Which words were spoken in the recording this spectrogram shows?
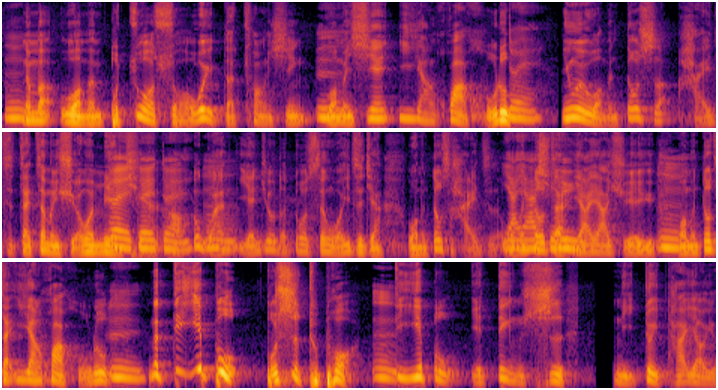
嗯，那么我们不做所谓的创新，嗯。我们先依样画葫芦，对因为我们都是孩子，在这门学问面前啊，不管嗯。研究的多深，我一直讲，我们都是孩子，我们都在牙牙学语，嗯。我们都在一样画葫芦。嗯。那第一步不是突破，嗯。第一步一定是你对它要有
